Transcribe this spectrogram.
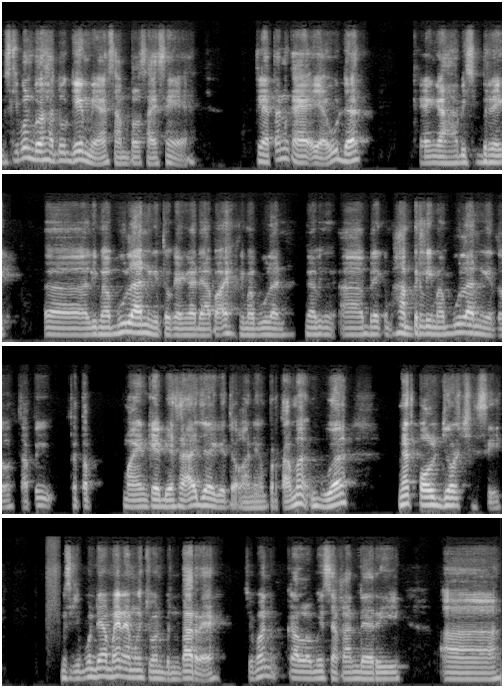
meskipun baru satu game ya sampel size-nya ya, kelihatan kayak ya udah kayak nggak habis break uh, lima bulan gitu kayak nggak ada apa eh lima bulan nggak uh, break hampir lima bulan gitu tapi tetap main kayak biasa aja gitu kan. Yang pertama gue ngeliat Paul George sih. Meskipun dia main emang cuma bentar ya. Cuman kalau misalkan dari uh,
